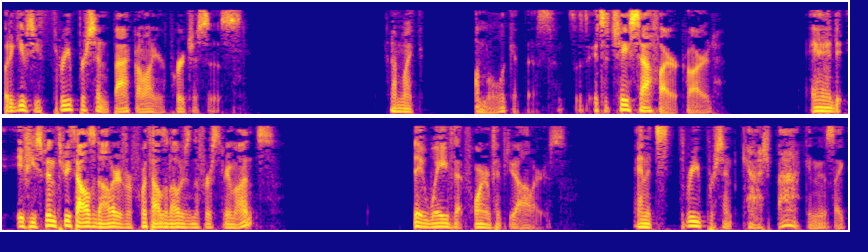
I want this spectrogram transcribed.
but it gives you 3% back on all your purchases. And I'm like, I'm going to look at this. It's a Chase Sapphire card. And if you spend $3,000 or $4,000 in the first three months, they waive that $450. And it's 3% cash back. And it's like,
